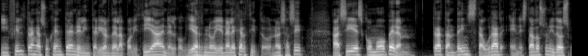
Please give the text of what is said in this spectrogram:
Infiltran a su gente en el interior de la policía, en el gobierno y en el ejército, ¿no es así? Así es como operan. Tratan de instaurar en Estados Unidos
